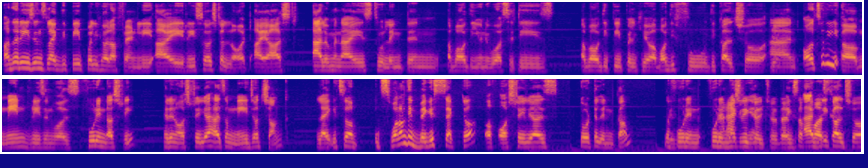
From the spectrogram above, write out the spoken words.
other reasons like the people here are friendly. I researched a lot. I asked alumni through LinkedIn about the universities, about the people here, about the food, the culture, Yeah. and also the uh, main reason was food industry here in Australia has a major chunk. Like it's a it's one of the biggest sector of Australia's total income. The food in food The industry, and- agriculture. That's the first. agriculture,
